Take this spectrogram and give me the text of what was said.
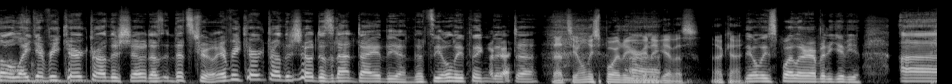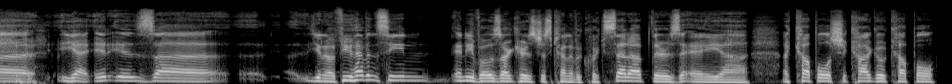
Oh, like every character on the show doesn't. That's true. Every character on the show does not die in the end. That's the only thing that. Uh, That's the only spoiler you're going Uh, to give us. Okay. the only spoiler I'm going to give you. Uh, yeah, it is. Uh, you know, if you haven't seen any of Ozark, here's just kind of a quick setup. There's a uh, a couple, Chicago couple.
